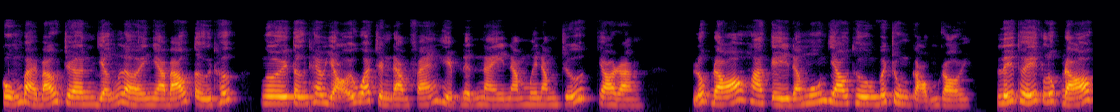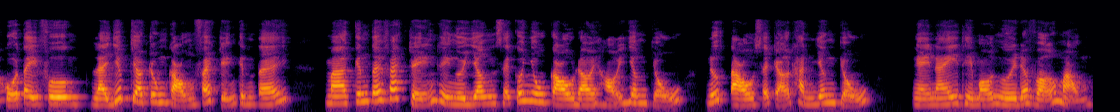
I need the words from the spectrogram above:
Cũng bài báo trên dẫn lời nhà báo tự thức, người từng theo dõi quá trình đàm phán hiệp định này 50 năm trước cho rằng lúc đó Hoa Kỳ đã muốn giao thương với Trung Cộng rồi. Lý thuyết lúc đó của Tây Phương là giúp cho Trung Cộng phát triển kinh tế, mà kinh tế phát triển thì người dân sẽ có nhu cầu đòi hỏi dân chủ, nước Tàu sẽ trở thành dân chủ. Ngày nay thì mọi người đã vỡ mộng,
